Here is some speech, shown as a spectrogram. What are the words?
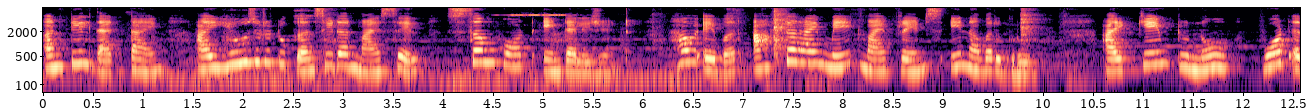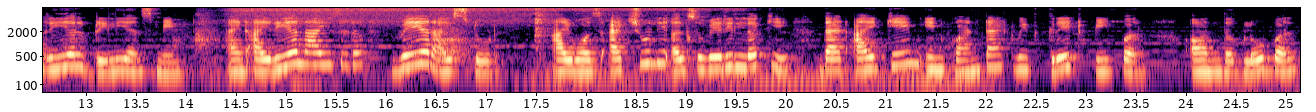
Until that time, I used to consider myself somewhat intelligent. However, after I met my friends in our group, I came to know what real brilliance meant and I realized where I stood. I was actually also very lucky that I came in contact with great people on the global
